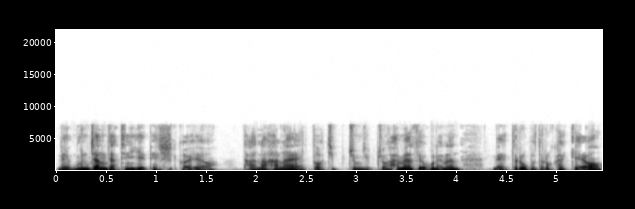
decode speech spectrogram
네, 문장 자체는 이해되실 거예요. 단어 하나에 또 집중 집중하면서 이번에는 네, 들어보도록 할게요.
